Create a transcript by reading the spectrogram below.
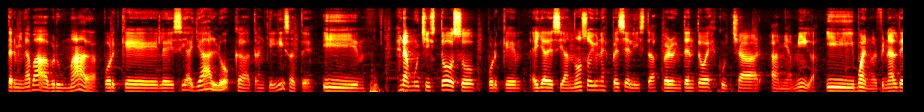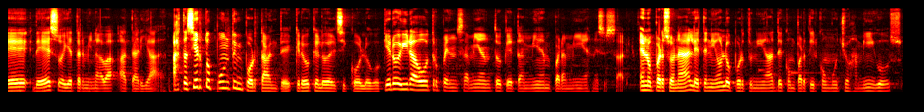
terminaba abrumada porque le decía, ya loca, tranquilízate. Y era muy chistoso porque ella decía, no soy un especialista, pero intento escuchar a mi amiga. Y bueno, al final de, de eso ella terminaba atareada. Hasta cierto punto importante, creo que lo del psicólogo. Quiero ir a otro pensamiento que también para mí es necesario. En lo personal he tenido la oportunidad de compartir con muchos amigos,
